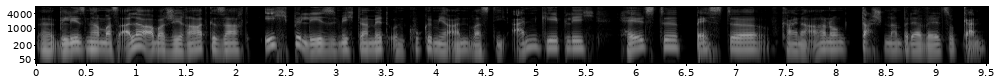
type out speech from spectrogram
Äh, gelesen haben wir es alle, aber Gerard gesagt, ich belese mich damit und gucke mir an, was die angeblich hellste, beste, keine Ahnung, Taschenlampe der Welt so kann.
